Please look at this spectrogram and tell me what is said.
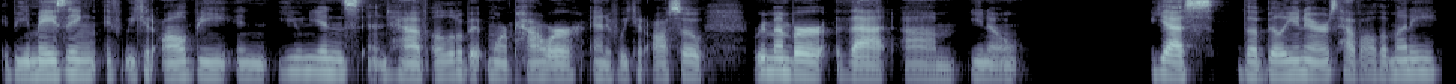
It'd be amazing if we could all be in unions and have a little bit more power. And if we could also remember that, um, you know, yes, the billionaires have all the money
